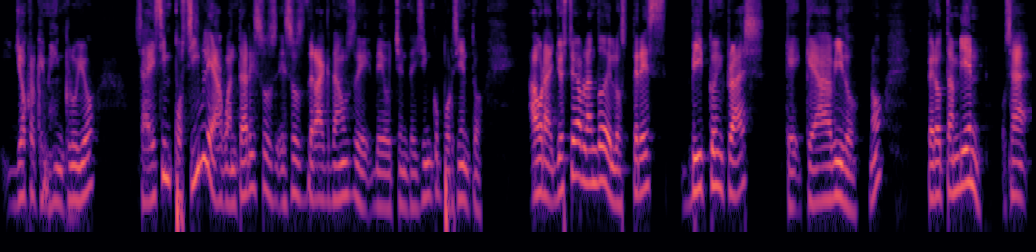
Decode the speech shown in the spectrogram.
yo creo que me incluyo, o sea, es imposible aguantar esos, esos drag downs de, de 85%. Ahora, yo estoy hablando de los tres Bitcoin crash que, que ha habido, ¿no? Pero también, o sea,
